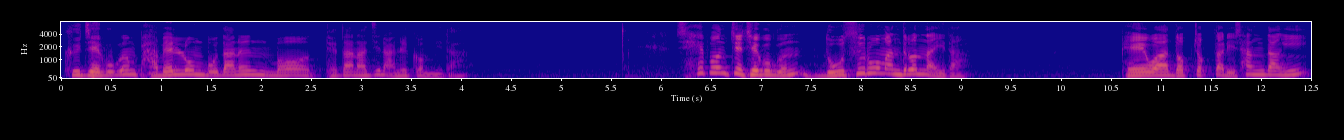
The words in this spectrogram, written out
그 제국은 바벨론보다는 뭐 대단하진 않을 겁니다. 세 번째 제국은 노스로 만들었나이다. 배와 넓적다리 상당히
